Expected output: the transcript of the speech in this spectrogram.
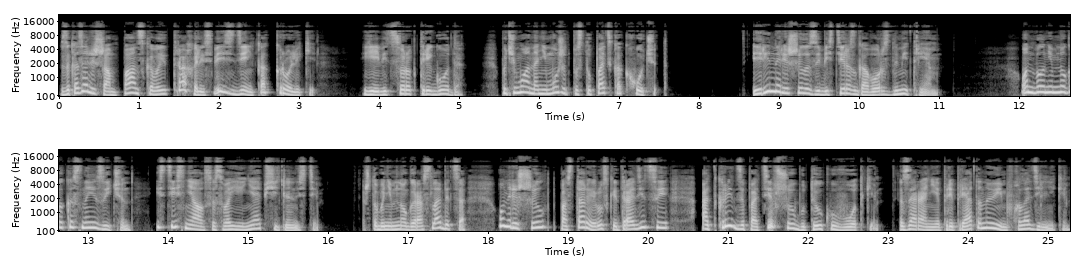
заказали шампанского и трахались весь день, как кролики. Ей ведь 43 года. Почему она не может поступать, как хочет? Ирина решила завести разговор с Дмитрием. Он был немного косноязычен и стеснялся своей необщительности. Чтобы немного расслабиться, он решил, по старой русской традиции, открыть запотевшую бутылку водки, заранее припрятанную им в холодильнике.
